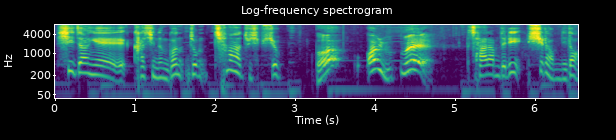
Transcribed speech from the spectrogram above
시장에 가시는 건 좀 참아 주십시오. 뭐? 아니, 왜? 사람들이 싫어합니다.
